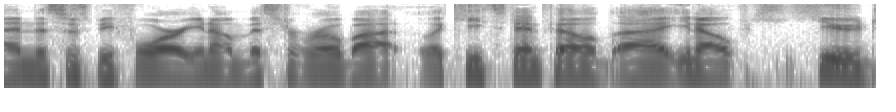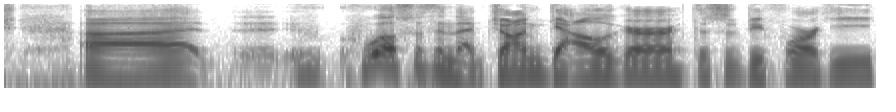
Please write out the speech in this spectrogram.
and this was before you know Mr. Robot. Like Keith Stanfield, uh, you know, huge. Uh, who else was in that? John Gallagher. This was before he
